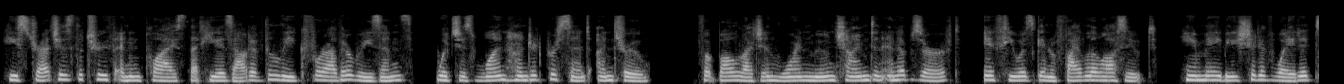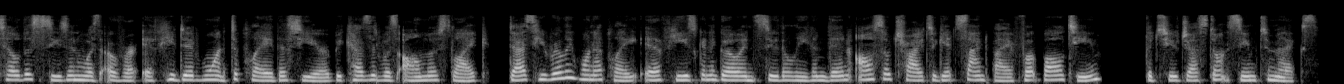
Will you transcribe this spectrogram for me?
he stretches the truth and implies that he is out of the league for other reasons, which is 100% untrue. Football legend Warren Moon chimed in and observed, if he was gonna file a lawsuit, he maybe should have waited till the season was over if he did want to play this year because it was almost like, does he really want to play if he's gonna go and sue the league and then also try to get signed by a football team? The two just don't seem to mix.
